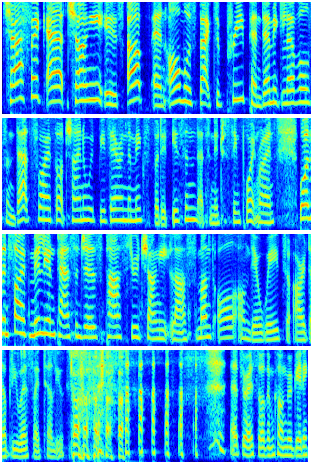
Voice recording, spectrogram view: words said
Traffic at Changi is up and almost back to pre pandemic levels, and that's why I thought China would be there in the mix, but it isn't. That's an interesting point, Ryan. More than 5 million passengers passed through Changi last month, all on their way to RWS, I tell you. That's where I saw them congregating.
